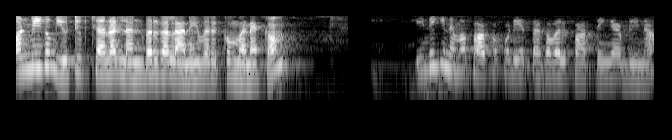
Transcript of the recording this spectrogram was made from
ஆன்மீகம் யூடியூப் சேனல் நண்பர்கள் அனைவருக்கும் வணக்கம். இன்னைக்கு நம்ம பார்க்கக்கூடிய தகவல் பார்த்தீங்க அப்படின்னா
